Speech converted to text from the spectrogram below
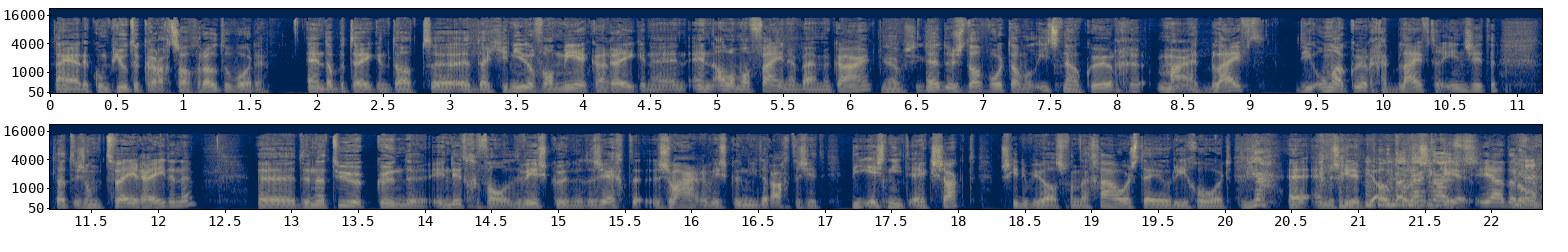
Nou ja, de computerkracht zal groter worden. En dat betekent dat, eh, dat je in ieder geval meer kan rekenen en, en allemaal fijner bij elkaar. Ja, precies. Dus dat wordt dan wel iets nauwkeuriger. Maar het blijft, die onnauwkeurigheid blijft erin zitten. Dat is om twee redenen. Eh, de natuurkunde, in dit geval de wiskunde... dat is echt de zware wiskunde die erachter zit... die is niet exact. Misschien heb je wel eens van de Gauers-theorie gehoord. Ja. en misschien heb je ook wel eens een thuis. keer... Ja, daarom.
